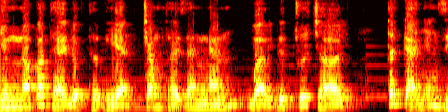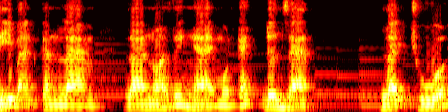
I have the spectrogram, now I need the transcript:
Nhưng nó có thể được thực hiện trong thời gian ngắn bởi Đức Chúa Trời. Tất cả những gì bạn cần làm là nói với Ngài một cách đơn giản. Lạy Chúa,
